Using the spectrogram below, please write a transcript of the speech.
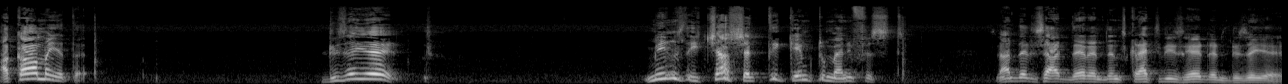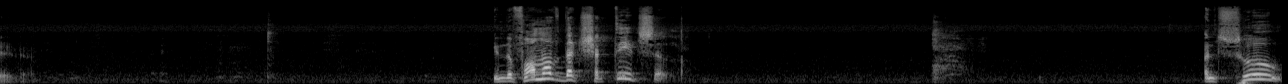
akamayata desired means the Icha Shakti came to manifest. It's not that he sat there and then scratched his head and desired. In the form of that Shakti itself. And so,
